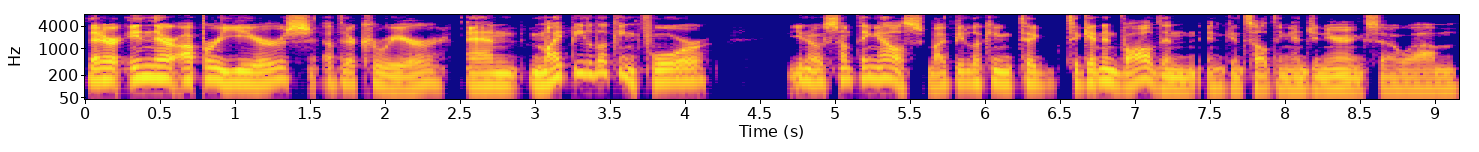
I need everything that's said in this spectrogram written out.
that are in their upper years of their career and might be looking for you know something else might be looking to to get involved in in consulting engineering so um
